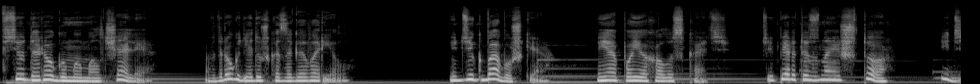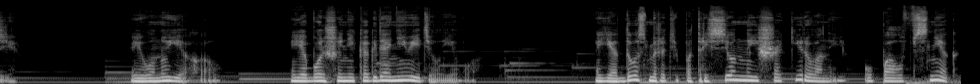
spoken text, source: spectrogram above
Всю дорогу мы молчали. Вдруг дедушка заговорил. «Иди к бабушке. Я поехал искать. Теперь ты знаешь что. Иди». И он уехал. Я больше никогда не видел его. Я до смерти потрясенный и шокированный упал в снег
